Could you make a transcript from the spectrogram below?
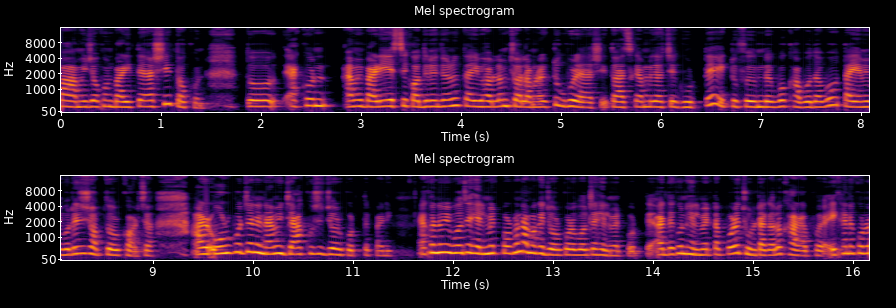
বা আমি যখন বাড়িতে আসি তখন। তো এখন আমি বাড়ি এসেছি কদিনের জন্য, তাই ভাবলাম চল আমরা একটু ঘুরে আসি। তো আজকে আমরা যাচ্ছি ঘুরতে, একটু ফিল্ম দেখব, খাব দাবো, তাই আমি বলেছি সব তোর খরচা। আর ওর উপর জানেন আমি যা খুশি জোর করতে পারি। এখন আমি বলছি, হেলমেট পরবো না? আমাকে জোর করে বলছে, হেলমেট পরতে। আর দেখুন, হেলমেটটা পরে চুলটা গেল খারাপ হয়। এখানে কোনো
